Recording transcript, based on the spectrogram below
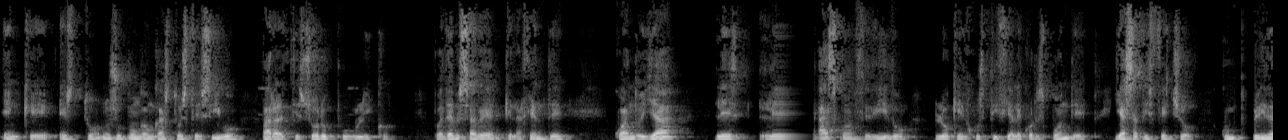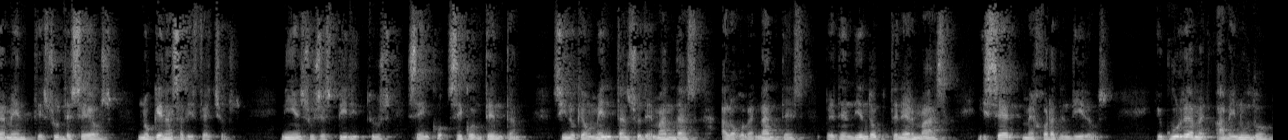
en que esto no suponga un gasto excesivo para el tesoro público. Pues debes saber que la gente, cuando ya les, le has concedido lo que en justicia le corresponde y ha satisfecho cumplidamente sus deseos, no quedan satisfechos, ni en sus espíritus se, se contentan, sino que aumentan sus demandas a los gobernantes, pretendiendo obtener más y ser mejor atendidos. Y ocurre a menudo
